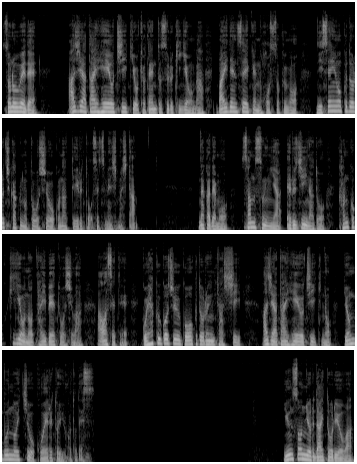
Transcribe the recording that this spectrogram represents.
その上でアジア太平洋地域を拠点とする企業がバイデン政権の発足後2000億ドル近くの投資を行っていると説明しました。中でもサムスンや LG など韓国企業の対米投資は合わせて555億ドルに達しアジア太平洋地域の4分の1を超えるということです。ユン・ソンニョル大統領は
